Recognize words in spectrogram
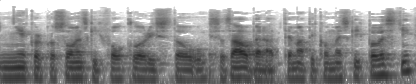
niekoľko slovenských folkloristov sa zaoberá tematikou mestských povestí,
